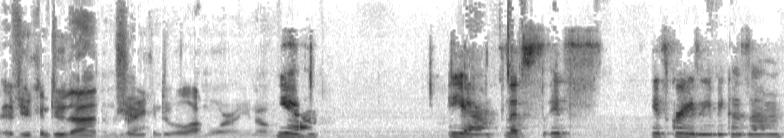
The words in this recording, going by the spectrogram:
If you can do that, I'm sure yeah. you can do a lot more. You know. Yeah. Yeah, that's it's it's crazy because um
